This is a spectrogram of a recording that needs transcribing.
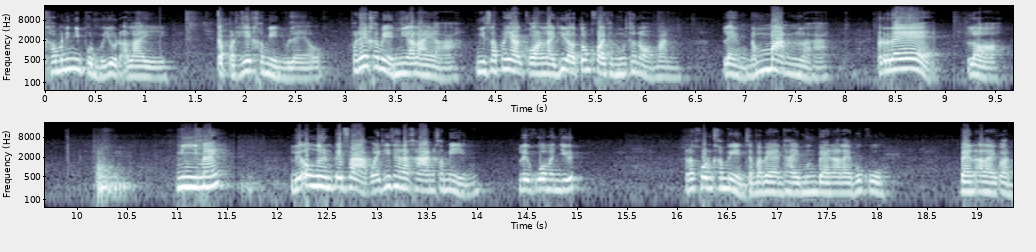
เขาไม่ได้มีผลประโยชน์อะไรกับประเทศเขมรอยู่แล้ว ประเทศเขมรมีอะไรเหรอคะมีทรัพยากรอะไรที่เราต้องคอยทนุถนอมมัน แหล่งน้ำมันเหรอคะแร่เหรอ มีไหม หรือเอาเงินไปฝากไว้ที่ธนาคารเขมรเลยกลัวมันยึด แล้วคนเขมรจะมาแบนไทยมึงแบนอะไรพวกกู แบนอะไรก่อน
